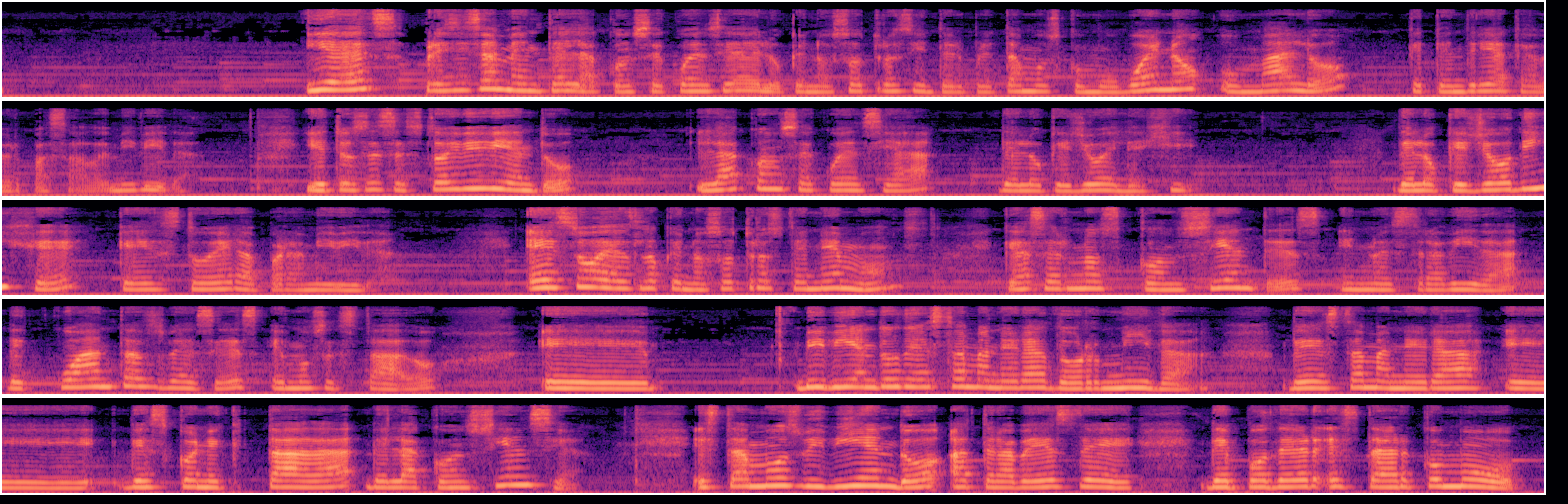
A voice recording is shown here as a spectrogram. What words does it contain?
Y es precisamente la consecuencia de lo que nosotros interpretamos como bueno o malo que tendría que haber pasado en mi vida. Y entonces estoy viviendo la consecuencia de lo que yo elegí, de lo que yo dije que esto era para mi vida. Eso es lo que nosotros tenemos que hacernos conscientes en nuestra vida de cuántas veces hemos estado eh, viviendo de esta manera dormida, de esta manera eh, desconectada de la conciencia. Estamos viviendo a través de, de poder estar como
